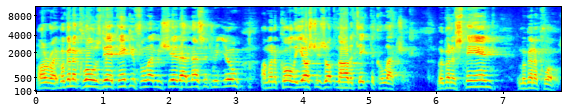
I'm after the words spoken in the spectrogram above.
All right, we're going to close there. Thank you for letting me share that message with you. I'm going to call the ushers up now to take the collection. We're going to stand and we're going to close.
